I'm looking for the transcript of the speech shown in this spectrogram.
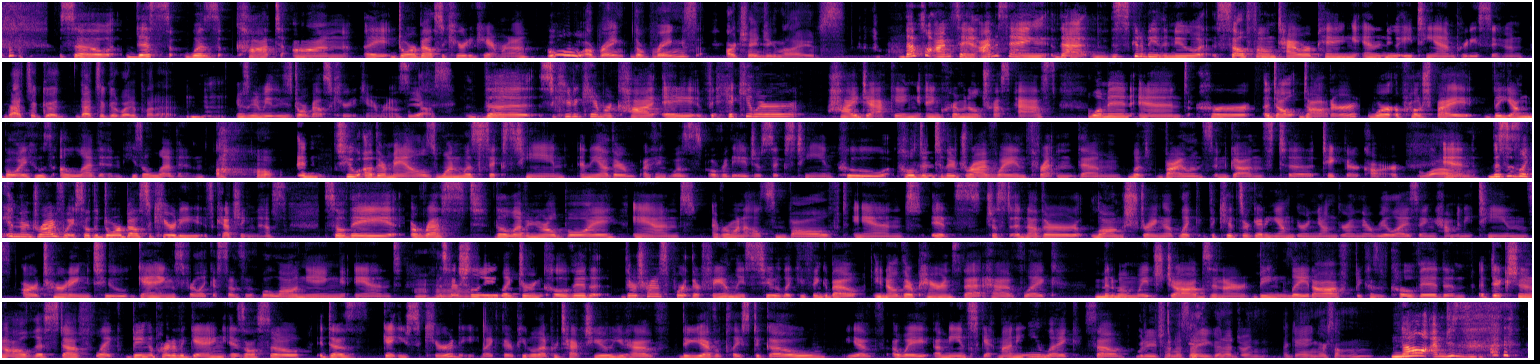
so this was caught on a doorbell security camera. Ooh, a ring. The rings are changing lives. That's what I'm saying. I'm saying that this is going to be the new cell phone tower ping and the new ATM pretty soon. That's a good. That's a good way to put it. Mhm. There's going to be these doorbell security cameras. Yes. The security camera caught a vehicular hijacking and criminal trespass. Woman and her adult daughter were approached by the young boy who's 11. He's 11. Oh, And two other males, one was 16 and the other I think was over the age of 16, who pulled into their driveway and threatened them with violence and guns to take their car. wow. And this is like in their driveway. So the doorbell security is catching this. So they arrest the 11 year old boy and everyone else involved. And it's just another long string of like the kids are getting younger and younger and they're realizing how many teens are turning to gangs for like a sense of belonging and Mhm. especially like during covid they're trying to support their families too like you think about you know their parents that have like minimum wage jobs and are being laid off because of covid and addiction and all this stuff like being a part of a gang is also it does get you security like there are people that protect you you have you have a place to go you have a way a means to get money like so What are you trying to say? You gonna join a gang or something? no, I'm just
